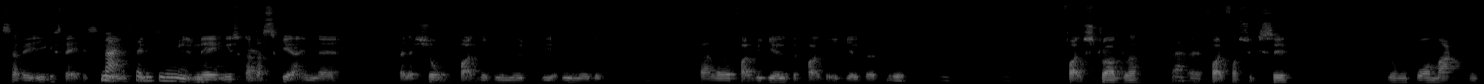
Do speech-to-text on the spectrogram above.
så er det ikke statisk. Nej, så er det dynamisk. dynamisk, og Ja. der sker en uh, relation, folk vil udnytte, bliver udnyttet. Der er noget, folk vil hjælpe, folk vil ikke hjælpe, du ved. Mm. Mm. Folk struggler, Ja. øh, folk får succes, nogen bruger magten.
